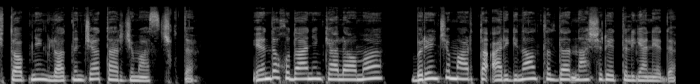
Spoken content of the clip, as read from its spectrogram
kitobning lotincha tarjimasi chiqdi. Endi xudoning kalomi birinchi marta original tilda nashr etilgan edi.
